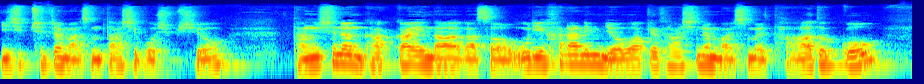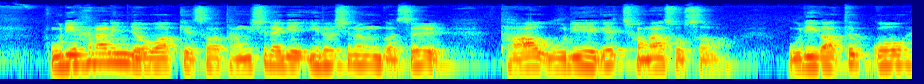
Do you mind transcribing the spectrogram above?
27절 말씀 다시 보십시오. 당신은 가까이 나아가서 우리 하나님 여호와께서 하시는 말씀을 다 듣고 우리 하나님 여호와께서 당신에게 이르시는 것을 다 우리에게 전하소서 우리가 듣고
